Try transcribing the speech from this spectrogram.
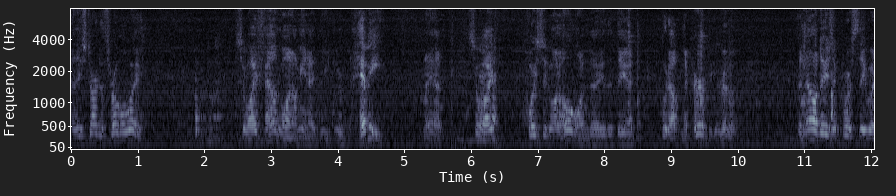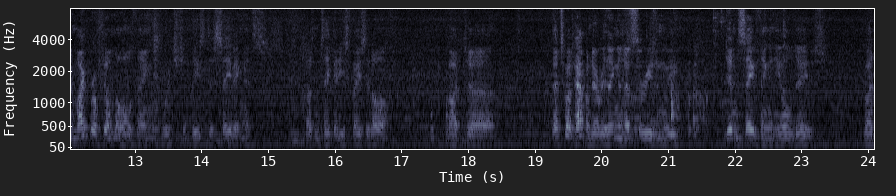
and they started to throw them away. So I found one, I mean, I- heavy, man. So I hoisted one home one day that they had put out in the curb to get rid of. And nowadays, of course, they would microfilm the whole thing, which at least is saving, It doesn't take any space at all. But uh, that's what happened to everything, and that's the reason we didn't save thing in the old days. But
